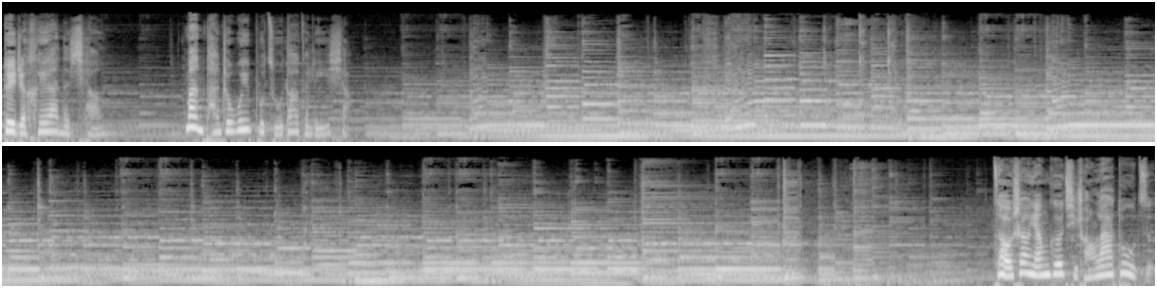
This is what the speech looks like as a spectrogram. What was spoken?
对着黑暗的墙，漫谈着微不足道的理想。早上，杨哥起床拉肚子，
